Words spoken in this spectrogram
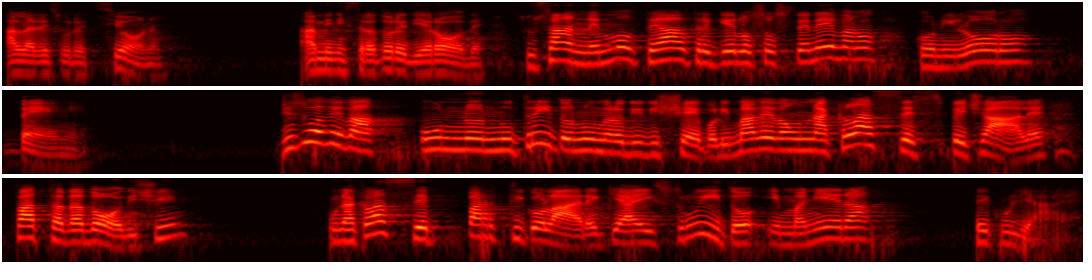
alla resurrezione, amministratore di Erode, Susanna e molte altre che lo sostenevano con i loro beni. Gesù aveva un nutrito numero di discepoli, ma aveva una classe speciale fatta da dodici, una classe particolare che ha istruito in maniera peculiare.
